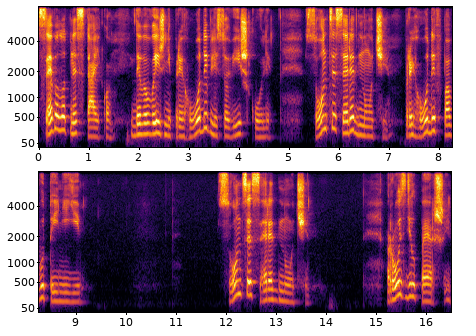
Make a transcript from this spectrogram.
Всеволод Нестайко. Дивовижні пригоди в лісовій школі. Сонце серед ночі. Пригоди в павутинії. Сонце серед ночі. Розділ перший.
